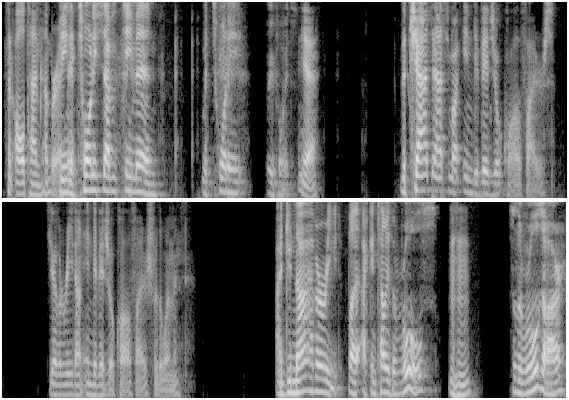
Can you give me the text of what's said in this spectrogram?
It's an all-time number. I being the think. 27th team in with 23 points. Yeah. The chat's asking about individual qualifiers. Do you have a read on individual qualifiers for the women? I do not have a read, but I can tell you the rules. Mm-hmm. So the rules are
